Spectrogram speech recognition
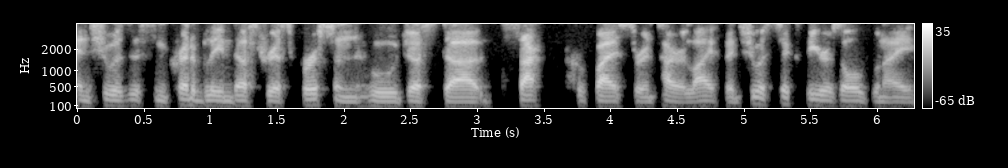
and she was this incredibly industrious person who just uh, sacrificed her entire life. And she was 60 years old when I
